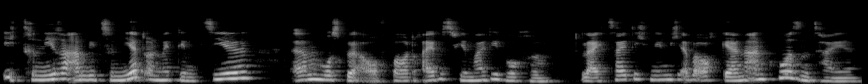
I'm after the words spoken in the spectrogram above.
Ich trainiere ambitioniert und mit dem Ziel ähm, Muskelaufbau drei bis viermal die Woche. Gleichzeitig nehme ich aber auch gerne an Kursen teil.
